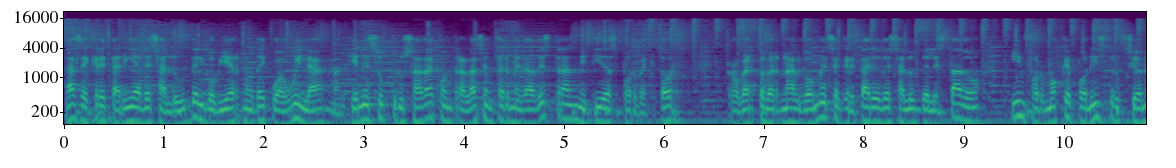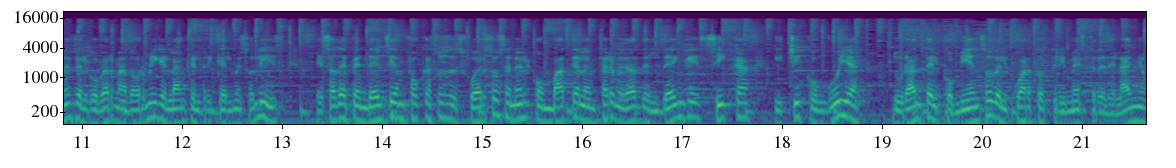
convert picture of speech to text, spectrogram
la Secretaría de Salud del Gobierno de Coahuila mantiene su cruzada contra las enfermedades transmitidas por vector. Roberto Bernal Gómez, secretario de Salud del Estado, informó que por instrucciones del gobernador Miguel Ángel Riquelme Solís, esa dependencia enfoca sus esfuerzos en el combate a la enfermedad del dengue, zika y chikungunya durante el comienzo del cuarto trimestre del año.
